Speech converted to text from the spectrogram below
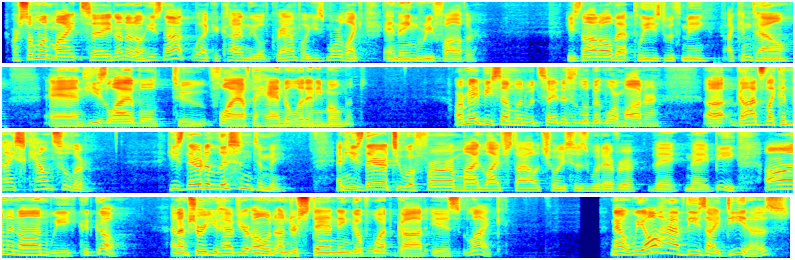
Or someone might say, no, no, no, he's not like a kindly old grandpa. He's more like an angry father. He's not all that pleased with me, I can tell, and he's liable to fly off the handle at any moment. Or maybe someone would say, this is a little bit more modern uh, God's like a nice counselor. He's there to listen to me, and he's there to affirm my lifestyle choices, whatever they may be. On and on we could go. And I'm sure you have your own understanding of what God is like. Now, we all have these ideas,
